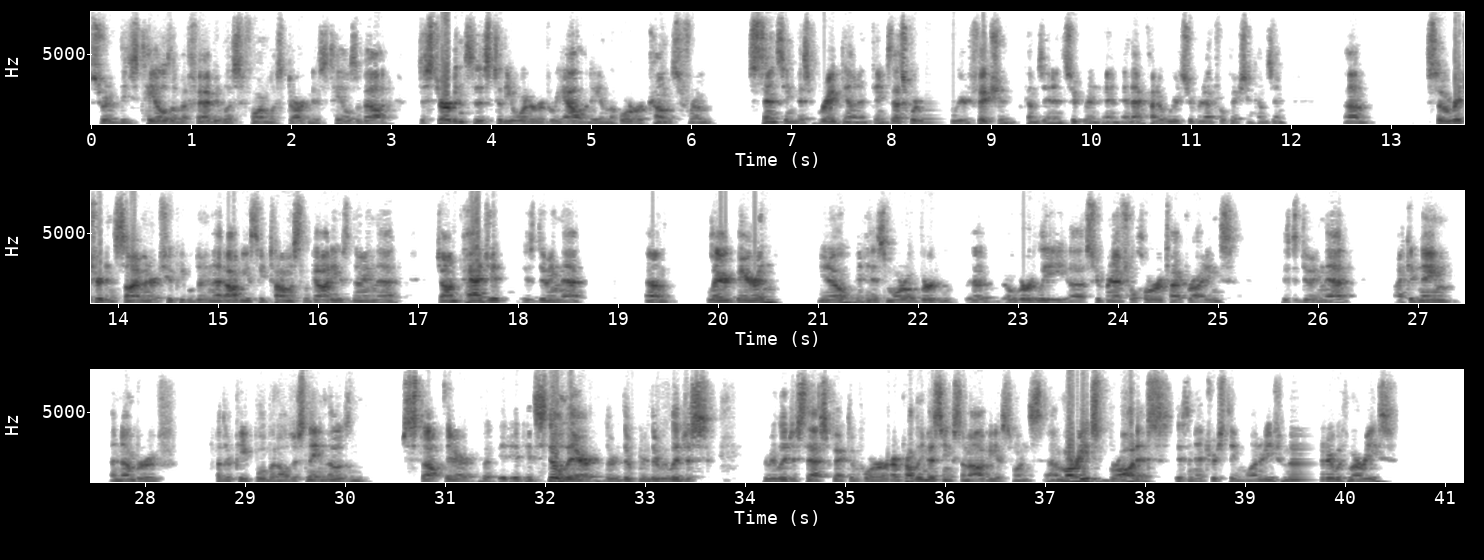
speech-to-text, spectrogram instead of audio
sort of these tales of a fabulous, formless darkness, tales about disturbances to the order of reality, and the horror comes from sensing this breakdown in things. That's where weird fiction comes in, and super and, and, that kind of weird supernatural fiction comes in. Um, so Richard and Simon are two people doing that. Obviously, Thomas Ligotti is doing that. Jon Padgett is doing that. Um, Laird Barron, you know, in his more overt, uh, overtly uh, supernatural horror type writings, is doing that. I could name a number of other people, but I'll just name those and stop there, but it, it, it's still there. The, the, the religious the religious aspect of horror. I'm probably missing some obvious ones. Uh, Maurice Broaddus is an interesting one. Are you familiar with Maurice?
